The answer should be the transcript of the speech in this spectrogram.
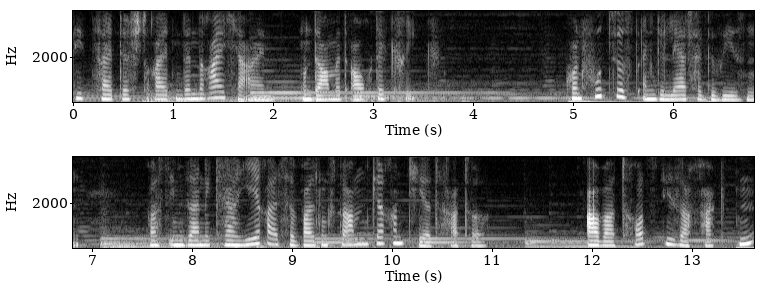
die Zeit der streitenden Reiche ein und damit auch der Krieg. Konfuzius ist ein Gelehrter gewesen, was ihm seine Karriere als Verwaltungsbeamten garantiert hatte. Aber trotz dieser Fakten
